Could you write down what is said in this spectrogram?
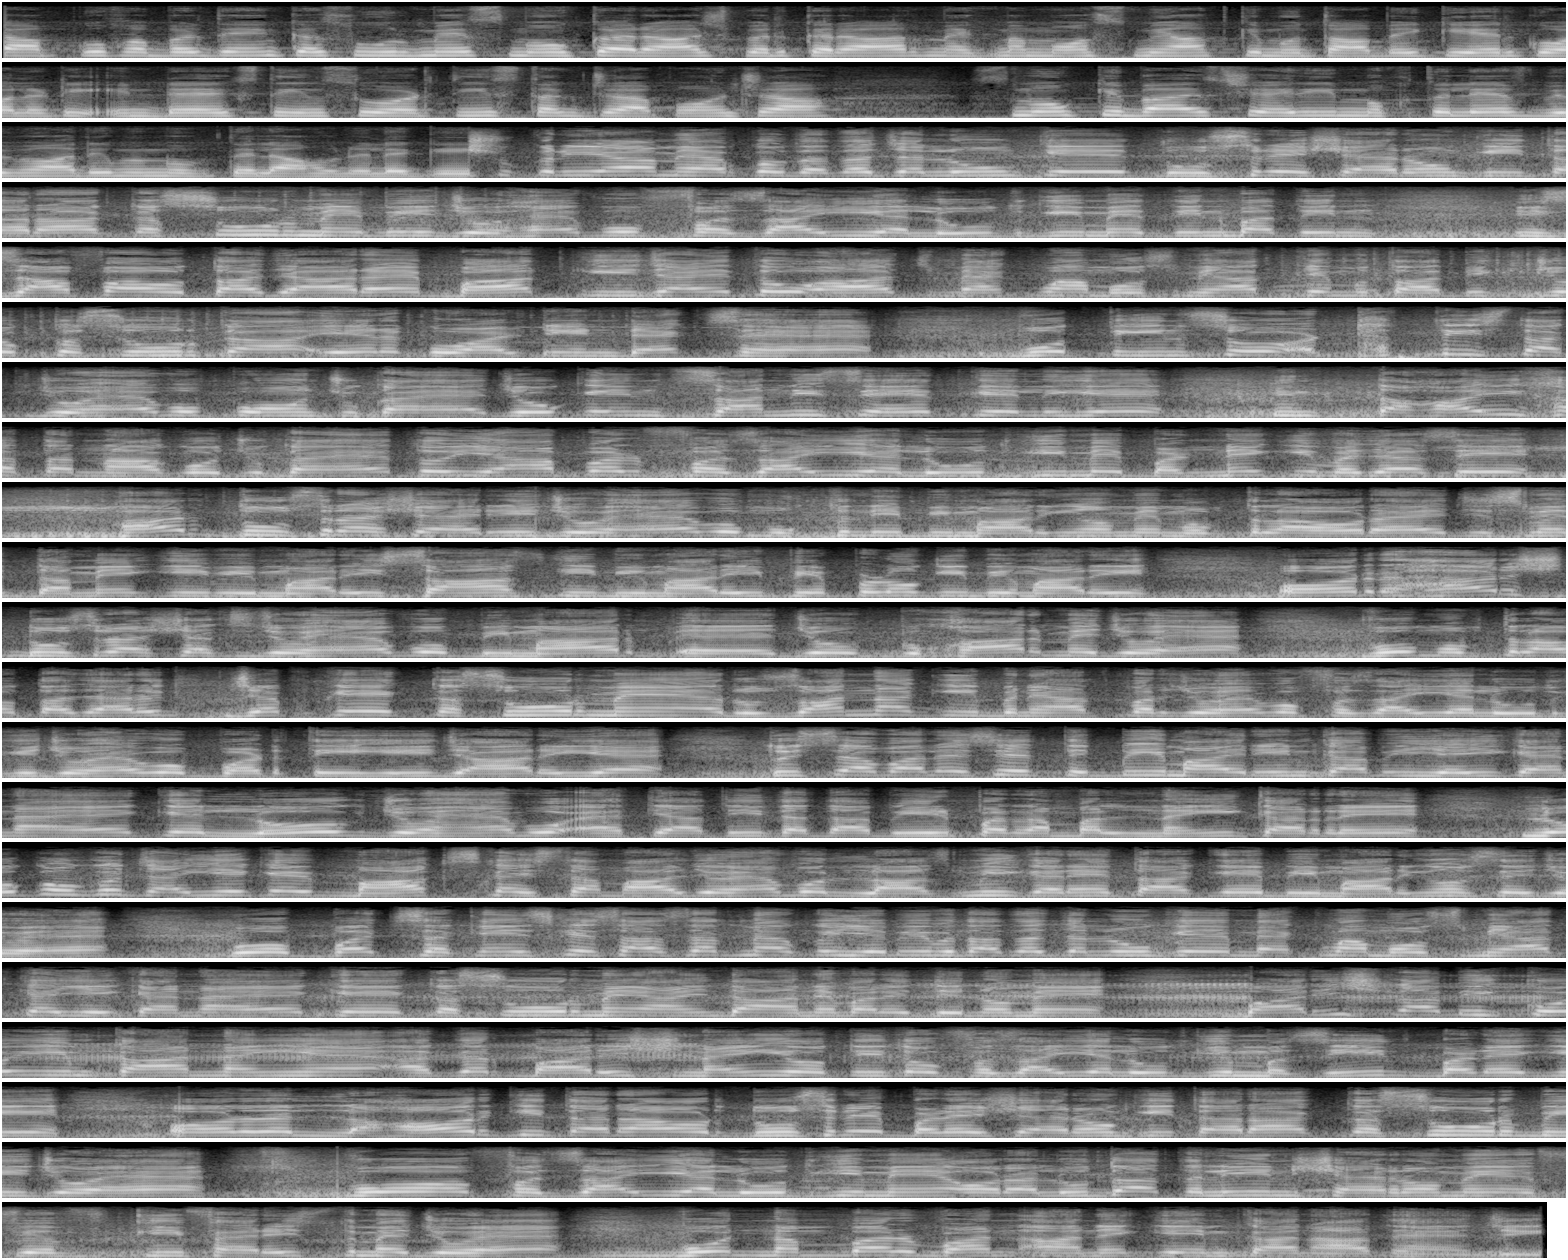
आपको खबर दें, कसूर में स्मोक का राज बरकरार। महकमा मौसमियात के मुताबिक एयर क्वालिटी इंडेक्स तीन सौ अड़तीस तक जा पहुँचा। स्मोक के बाद शहरी मुख्तलिफ़ बीमारियों में मुबतला होने लगे। शुक्रिया, मैं आपको बताता चलूँ कि दूसरे शहरों की तरह कसूर में भी जो है वो फ़जाई आलूदगी में दिन ब दिन इजाफा होता जा रहा है। बात की जाए तो आज महकमा मौसमियात के मुताबिक जो कसूर का एयर क्वालिटी इंडेक्स है, वो तीन सौ अट्ठतीस तक जो है वो पहुँच चुका है, जो कि इंसानी सेहत के लिए इंतहाई ख़तरनाक हो चुका है। तो यहाँ पर फ़जाई आलूदगी में बढ़ने की वजह से हर दूसरा शहरी जो है वो मुख्तलि बीमारियों में मुबतला हो रहा है, जिसमें दमे की बीमारी सांस की बीमारी, फेफड़ों की बीमारी और हर दूसरा शख्स जो है वो बीमार जो बुखार में जो है वो मुबतला होता जा रहा है। जबकि कसूर में रोज़ाना की बुनियाद पर जो है वो फ़जाई आलूदगी जो है वो बढ़ती ही जा रही है। तो इस हवाले से तिब्बी माहरीन का भी यही कहना है कि लोग जो हैं वो एहतियाती तदाबीर पर अमल नहीं कर रहे। लोगों को चाहिए कि मास्क का इस्तेमाल जो है वो लाजमी करें ताकि बीमारियों से जो है वो बच सकें। इसके साथ साथ मैं आपको ये भी बताता चलूँ कि महकमा मौसमियात का ये कहना है कि कसूर में आइंदा आने वाले दिनों में बारिश का भी कोई इम्कान नहीं है। अगर बारिश नहीं होती तो फ़जाई आलूदगी मज़ीद बढ़ेगी और लाहौर की तरह और दूसरे बड़े शहरों की तरह कसूर भी जो है वो फ़जाई आलूदगी में और आलूदा तरीन शहरों में की फहरिस्त में जो है वो नंबर वन आने के इम्कान हैं। जी।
